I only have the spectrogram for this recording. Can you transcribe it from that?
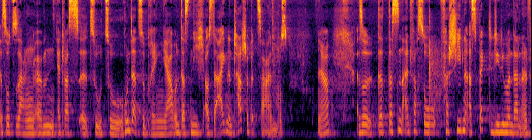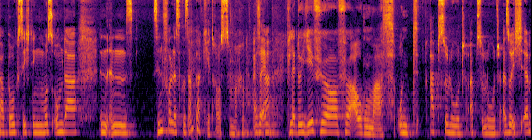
sozusagen ähm, etwas äh, zu, zu runterzubringen, ja, und das nicht aus der eigenen Tasche bezahlen muss. Ja, also das, das sind einfach so verschiedene Aspekte, die, die man dann einfach berücksichtigen muss, um da ein, ein sinnvolles Gesamtpaket rauszumachen. Also ein Plädoyer für, für Augenmaß und Absolut, absolut. Also ich ähm,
